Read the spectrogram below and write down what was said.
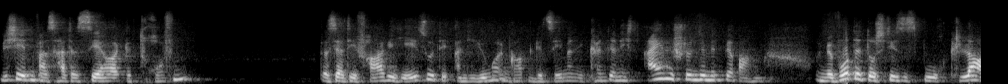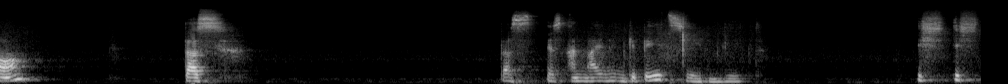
Mich jedenfalls hat es sehr getroffen. Das ist ja die Frage Jesu an die Jünger im Garten Gethsemane, könnt ihr nicht eine Stunde mit mir wachen? Und mir wurde durch dieses Buch klar, dass, dass es an meinem Gebetsleben liegt. Ich, ich,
